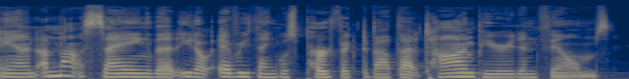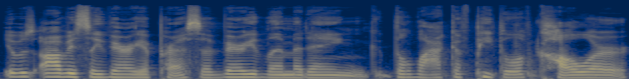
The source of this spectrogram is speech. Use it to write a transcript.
And I'm not saying that, you know, everything was perfect about that time period in films. It was obviously very oppressive, very limiting, the lack of people of color,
